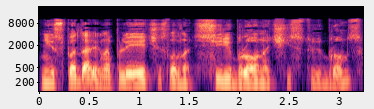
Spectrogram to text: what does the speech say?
не спадали на плечи, словно серебро на чистую бронзу.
